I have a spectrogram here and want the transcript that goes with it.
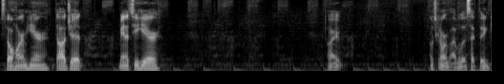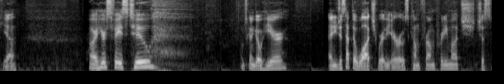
Spell Harm here. Dodge it. Mana Tea here. Alright. I'm just going to revival this, I think. Yeah. Alright, here's phase two. I'm just going to go here. And you just have to watch where the arrows come from, pretty much. Just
